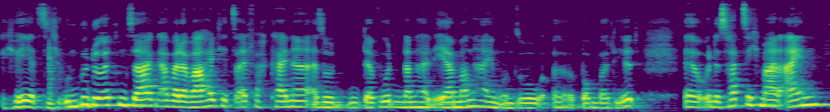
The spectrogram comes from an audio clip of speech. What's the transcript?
ich will jetzt nicht unbedeutend sagen, aber da war halt jetzt einfach keine, also da wurden dann halt eher Mannheim und so äh, bombardiert. Äh, und es hat sich mal ein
